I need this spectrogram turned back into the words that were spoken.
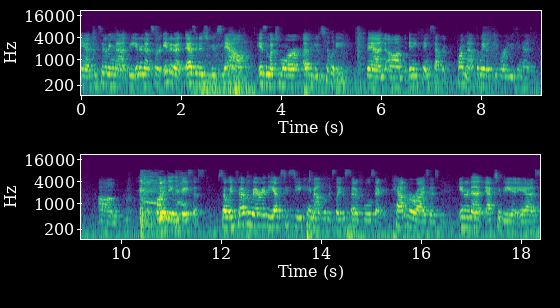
And considering that the internet, or internet as it is used now is much more of a utility than um, anything separate from that, the way that people are using it um, on a daily basis. So in February, the FCC came out with its latest set of rules that categorizes internet activity as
